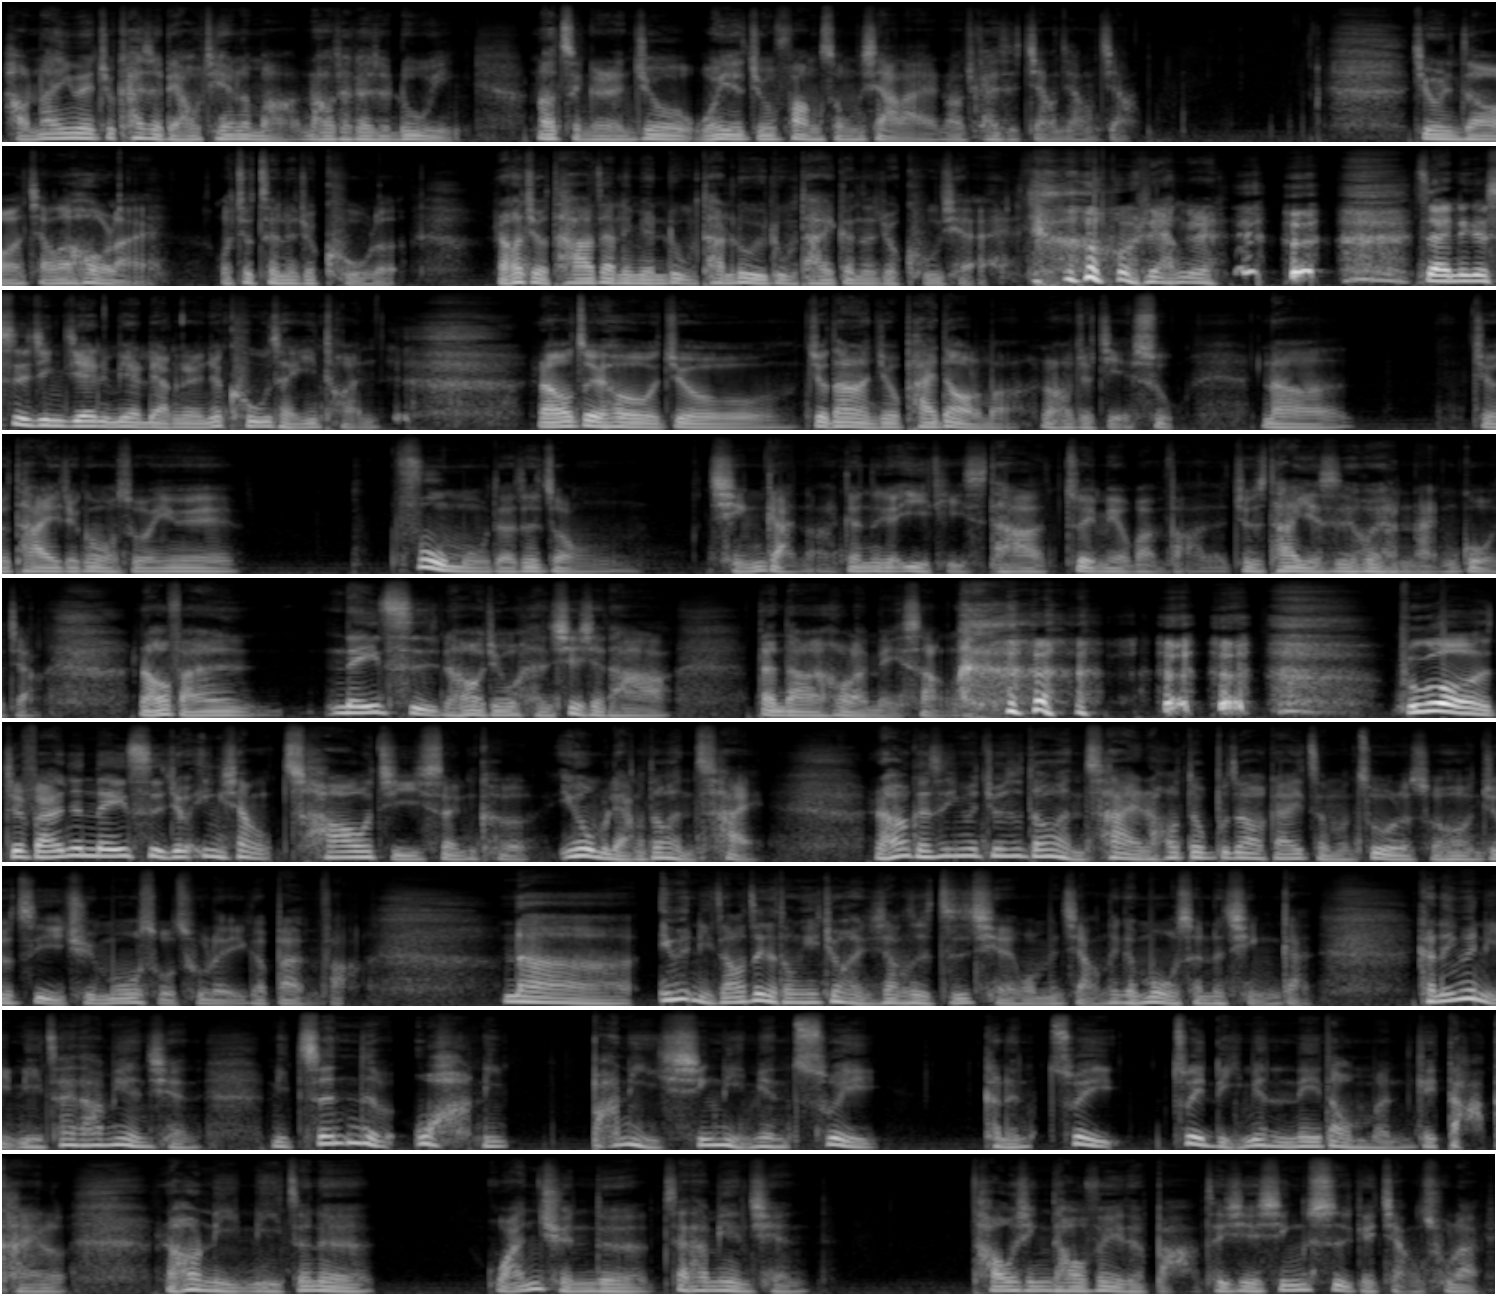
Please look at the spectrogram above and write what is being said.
好，那因为就开始聊天了嘛，然后就开始录影，那整个人就我也就放松下来，然后就开始讲讲讲。结果你知道吗？讲到后来，我就真的就哭了。然后就他在那边录，他录一录，他也跟着就哭起来。我两个人在那个试镜间里面，两个人就哭成一团。然后最后就就当然就拍到了嘛，然后就结束。那就他也就跟我说，因为父母的这种。情感啊，跟这个议题是他最没有办法的，就是他也是会很难过这样。然后反正那一次，然后就很谢谢他，但当然后来没上。不过就反正就那一次就印象超级深刻，因为我们两个都很菜。然后可是因为就是都很菜，然后都不知道该怎么做的时候，你就自己去摸索出了一个办法。那因为你知道这个东西就很像是之前我们讲那个陌生的情感，可能因为你你在他面前，你真的哇你。把你心里面最可能最最里面的那道门给打开了，然后你你真的完全的在他面前掏心掏肺的把这些心事给讲出来，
